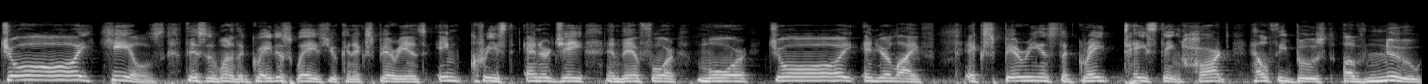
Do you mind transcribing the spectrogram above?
joy heals. This is one of the greatest ways you can experience increased energy and therefore more joy in your life. Experience the great tasting, heart healthy boost of new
